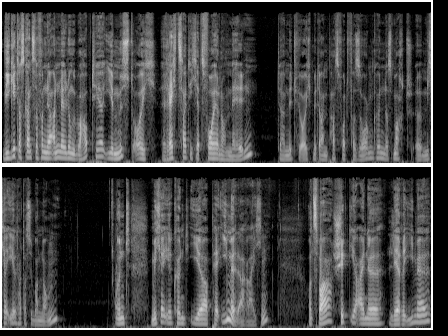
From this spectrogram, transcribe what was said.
Wie geht das Ganze von der Anmeldung überhaupt her? Ihr müsst euch rechtzeitig jetzt vorher noch melden damit wir euch mit einem Passwort versorgen können. Das macht äh, Michael, hat das übernommen. Und Michael könnt ihr per E-Mail erreichen. Und zwar schickt ihr eine leere E-Mail.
